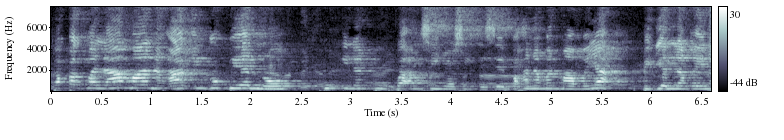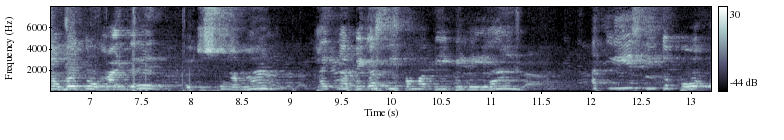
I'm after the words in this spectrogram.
kapag malaman ng ating gobyerno kung ilan po ba ang senior citizen. Baka naman mamaya, bigyan lang kayo ng worth 200. Eh, Diyos ko naman, kahit na bigas, di pa mabibili yan. At least dito po,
